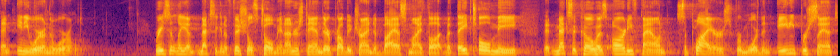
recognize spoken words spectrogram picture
than anywhere in the world. Recently, Mexican officials told me, and I understand they're probably trying to bias my thought, but they told me that Mexico has already found suppliers for more than 80%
